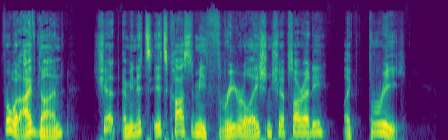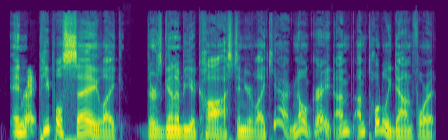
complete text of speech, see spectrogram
for what I've done, shit, I mean, it's it's costed me three relationships already, like three. And Right. people say like there's gonna be a cost, and you're like, yeah, no, great, I'm I'm totally down for it.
